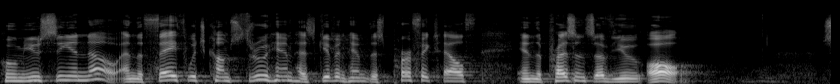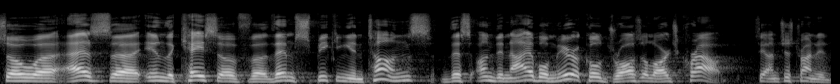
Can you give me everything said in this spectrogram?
whom you see and know, and the faith which comes through Him has given him this perfect health in the presence of you all. So uh, as uh, in the case of uh, them speaking in tongues, this undeniable miracle draws a large crowd. See, I'm just trying to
